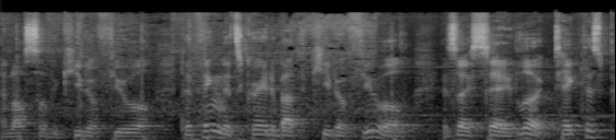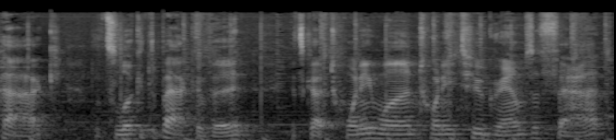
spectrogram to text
and also the keto fuel. The thing that's great about the keto fuel is I say, look, take this pack, let's look at the back of it. It's got 21, 22 grams of fat.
